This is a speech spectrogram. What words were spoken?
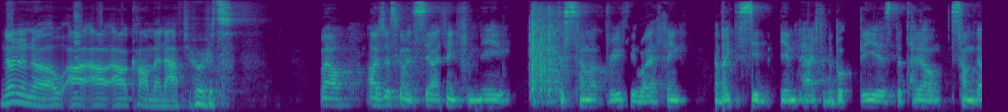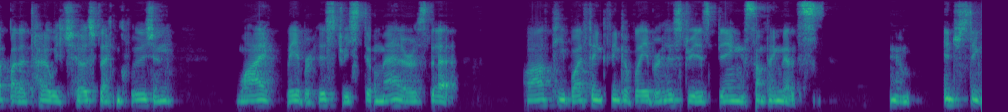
No, no, no. I'll, I'll comment afterwards. Well, I was just going to say, I think for me, to sum up briefly, what I think I'd like to see the impact of the book be is the title summed up by the title we chose for that conclusion. Why labor history still matters. That a lot of people, I think, think of labor history as being something that's you know, interesting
